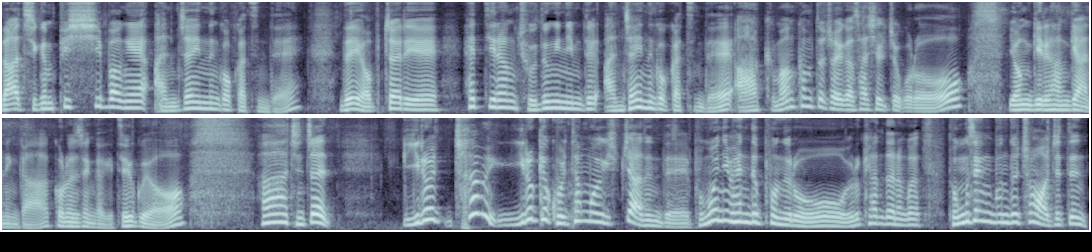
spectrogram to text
나 지금 PC방에 앉아 있는 것 같은데 내 옆자리에 해띠랑 조둥이님들 앉아 있는 것 같은데 아 그만큼 또 저희가 사실적으로 연기를 한 게 아닌가 그런 생각이 들고요. 아 진짜 이럴 참 이렇게 골탕 먹기 쉽지 않은데 부모님 핸드폰으로 이렇게 한다는 건 동생분도 좀 어쨌든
